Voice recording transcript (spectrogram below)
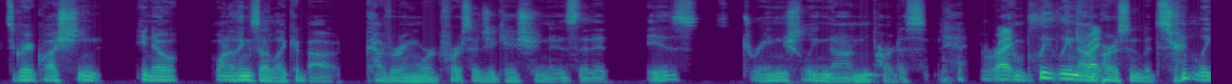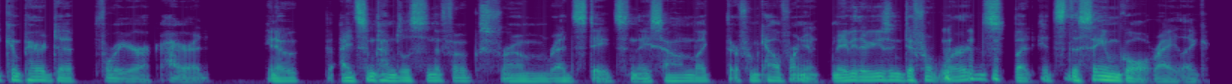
It's a great question. You know, one of the things I like about covering workforce education is that it is strangely nonpartisan. right. Completely nonpartisan, right. but certainly compared to four year higher ed. You know, I sometimes listen to folks from red states and they sound like they're from California. Maybe they're using different words, but it's the same goal, right? Like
